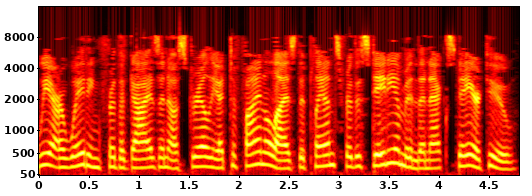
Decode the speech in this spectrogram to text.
We are waiting for the guys in Australia to finalize the plans for the stadium in the next day or two.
